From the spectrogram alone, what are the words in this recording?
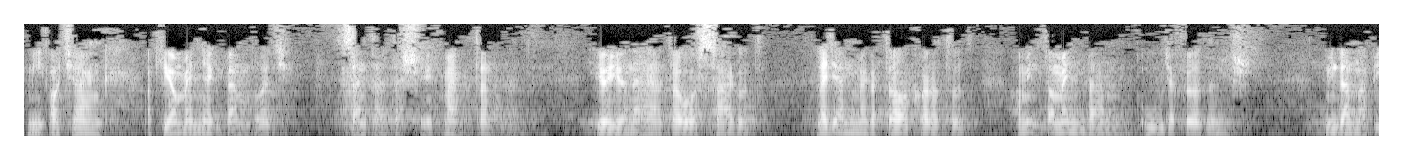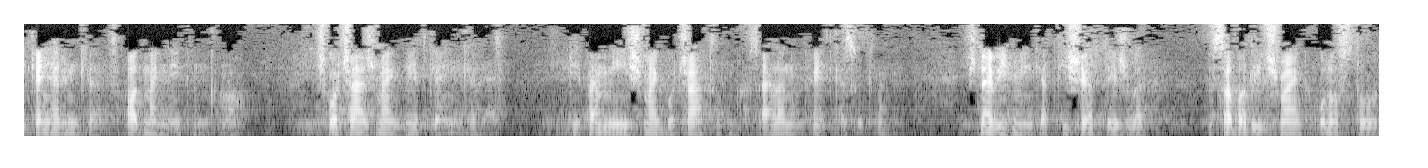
Mi, atyánk, aki a mennyekben vagy, szenteltessék meg a te neved. Jöjjön el a te országod, legyen meg a te akaratod, amint a mennyben, úgy a földön is. Minden napi kenyerünket add meg nékünk ma, és bocsáss meg védkeinket, képen mi is megbocsátunk az ellenünk védkezőknek. És ne vigy minket kísértésbe, de szabadíts meg gonosztól,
